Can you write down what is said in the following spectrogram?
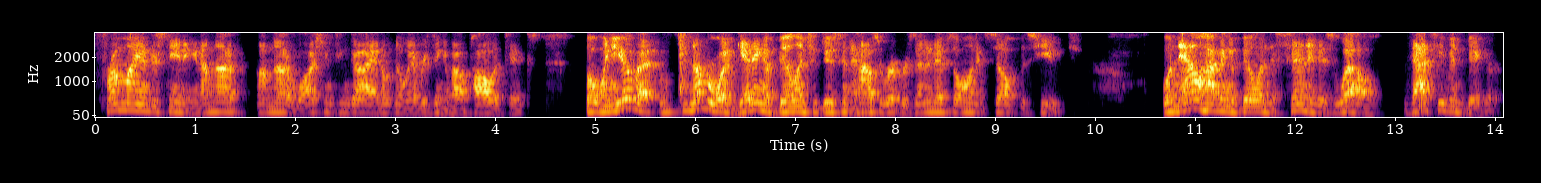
from my understanding and i'm not a i'm not a washington guy i don't know everything about politics but when you have a number one, getting a bill introduced in the House of Representatives all in itself is huge. Well, now having a bill in the Senate as well, that's even bigger.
